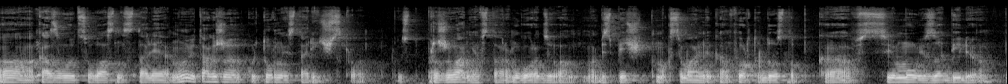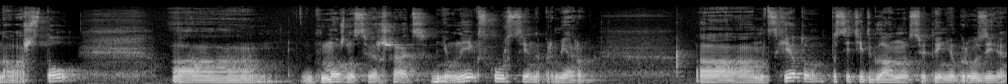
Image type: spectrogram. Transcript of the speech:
оказываются у вас на столе, ну и также культурно-исторического. То есть проживание в старом городе вам обеспечит максимальный комфорт и доступ ко всему изобилию на ваш стол. А, можно совершать дневные экскурсии, например, а, Схету, посетить главную святыню Грузии.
